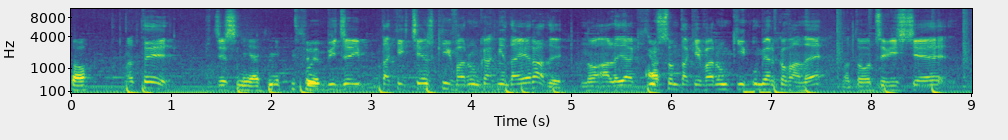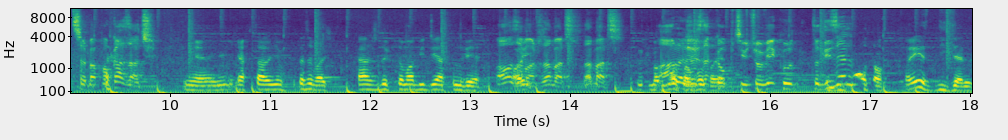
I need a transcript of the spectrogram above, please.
To, A ty! Przecież Nie, ja się nie twój wpisuję. BJ w takich ciężkich warunkach nie daje rady. No ale jak już są takie warunki umiarkowane, no to oczywiście trzeba pokazać. Nie, ja wcale nie muszę pokazywać. Każdy, kto ma BJ, ten wie. O, Oj, zobacz, zobacz, zobacz. Bo- Ale bo to- żeś bo to zakopcił człowieku, to diesel? Złoto, to jest diesel,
